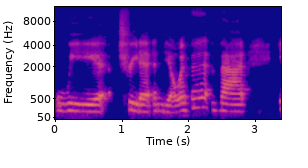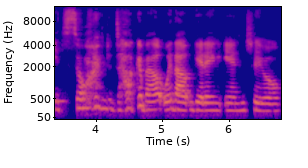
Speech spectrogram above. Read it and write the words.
we treat it and deal with it, that it's so hard to talk about without getting into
